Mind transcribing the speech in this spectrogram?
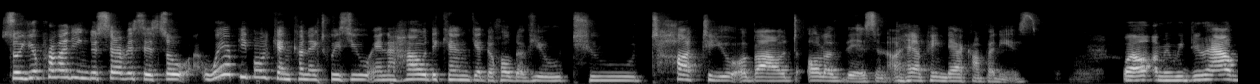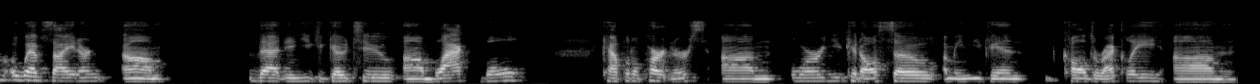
so you're providing the services. So where people can connect with you and how they can get a hold of you to talk to you about all of this and helping their companies. Well, I mean, we do have a website or, um, that you could go to um, Black Bull Capital Partners, um, or you could also, I mean, you can call directly. Um,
